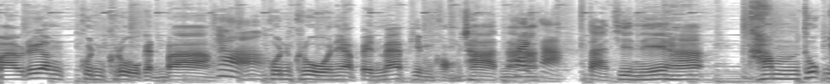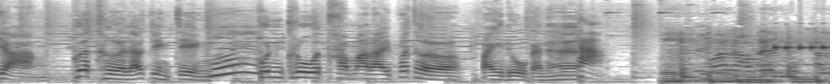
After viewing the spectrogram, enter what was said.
มาเรื่องคุณครูกันบ้างค่ะคุณครูเนี่ยเป็นแม่พิมพ์ของชาตินะใช่ค่ะแต่ทีนี้ฮะทำทุกอย่างเพื่อเธอแล้วจริงอืมๆคุณครูทำอะไรเพื่อเธอไปดูกันนะฮะค่ะว่าเราเล่นมุกตล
